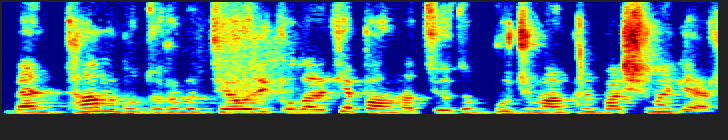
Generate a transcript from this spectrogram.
Ben tam bu durumu teorik olarak hep anlatıyordum. Bu cuma günü başıma geldi.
